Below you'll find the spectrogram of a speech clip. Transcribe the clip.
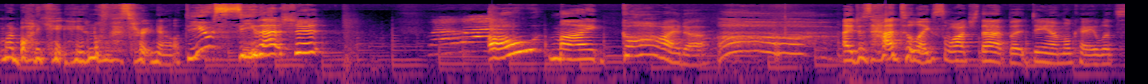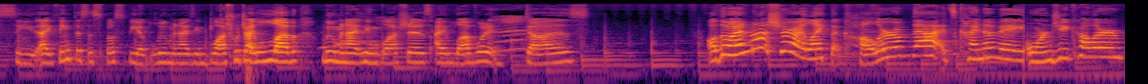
my body can't handle this right now. Do you see that shit? Oh my god. I just had to like swatch that, but damn, okay, let's see. I think this is supposed to be a luminizing blush, which I love luminizing blushes. I love what it does. Although I'm not sure I like the color of that. It's kind of a orangey color.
